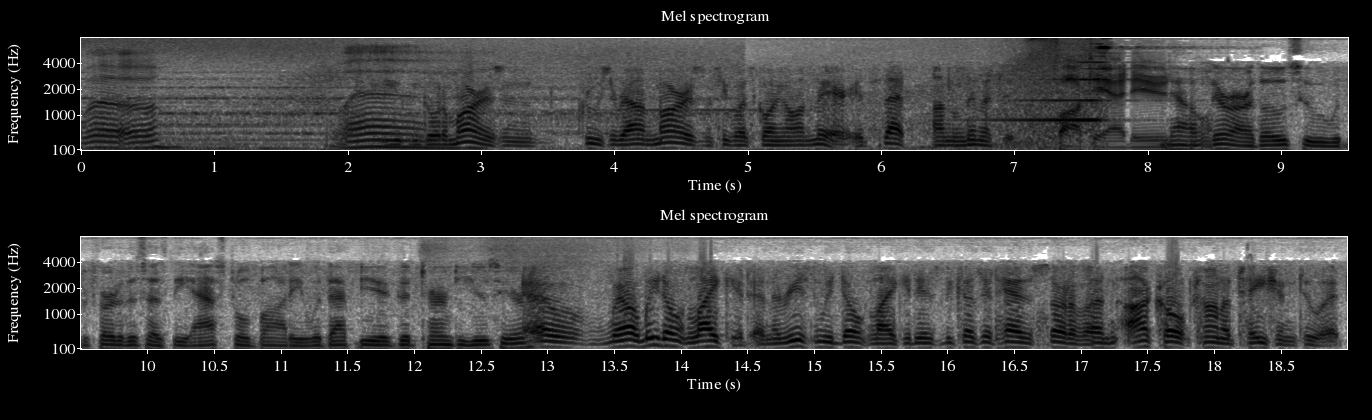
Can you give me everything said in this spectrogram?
Whoa. Whoa. you can go to Mars and cruise around Mars and see what's going on there. It's that unlimited. Fuck yeah, dude. Now, there are those who would refer to this as the astral body. Would that be a good term to use here? Oh, well, we don't like it, and the reason we don't like it is because it has sort of an occult connotation to it,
